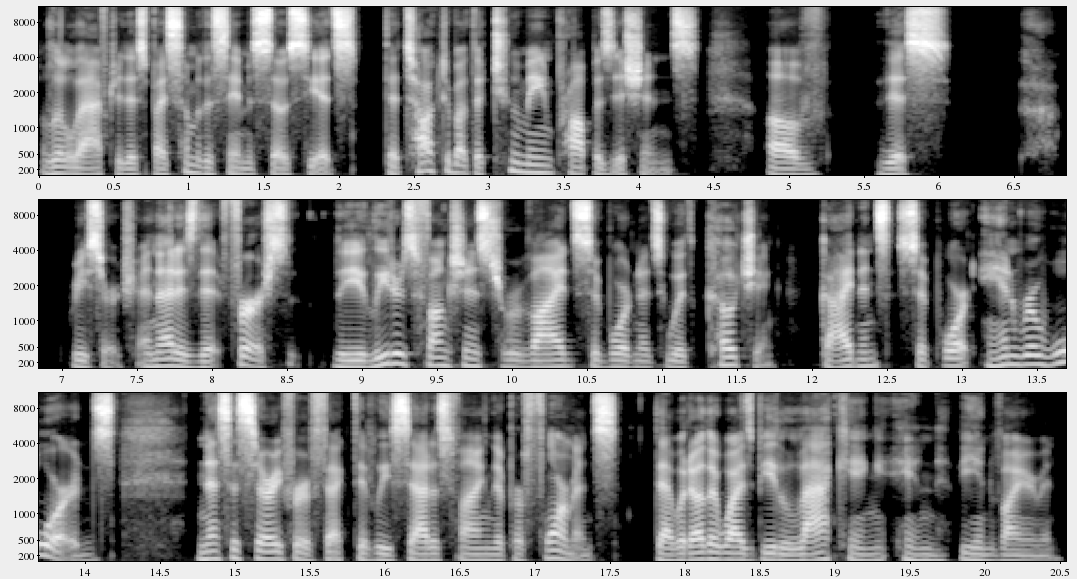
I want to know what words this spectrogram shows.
a little after this by some of the same associates that talked about the two main propositions of this uh, research. And that is that first, the leader's function is to provide subordinates with coaching, guidance, support, and rewards necessary for effectively satisfying the performance that would otherwise be lacking in the environment.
